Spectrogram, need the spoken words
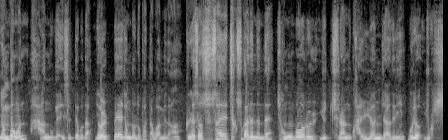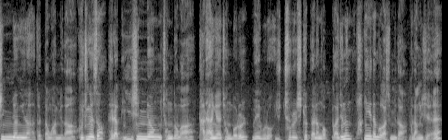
연봉은 한국에 있을 때보다 10배 정도 높았다고 합니다. 그래서 수사에 착수가 됐는데 정보를 유출한 관련자들이 무려 60명 이나 됐다고 합니다. 그 중에서 대략 20명 정도가 다량의 정보를 외부로 유출을 시켰다는 것까지는 확인이 된 것 같습니다. 그 당시에.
